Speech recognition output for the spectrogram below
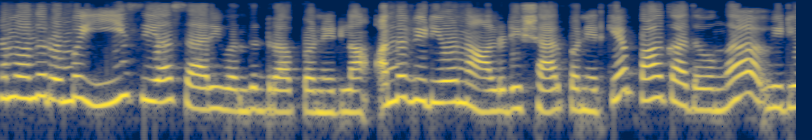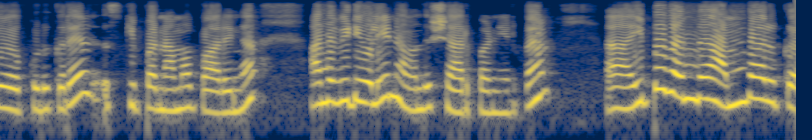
நம்ம வந்து ரொம்ப ஈஸியாக saree வந்து ட்ராப் பண்ணிடலாம். அந்த வீடியோ நான் ஆல்ரெடி ஷேர் பண்ணியிருக்கேன். பார்க்காதவங்க வீடியோ கொடுக்குறேன். ஸ்கிப் பண்ணாமல் பாருங்கள் அந்த வீடியோலேயே நான் வந்து ஷேர் பண்ணியிருப்பேன். இப்போ வந்து அம்பாளுக்கு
